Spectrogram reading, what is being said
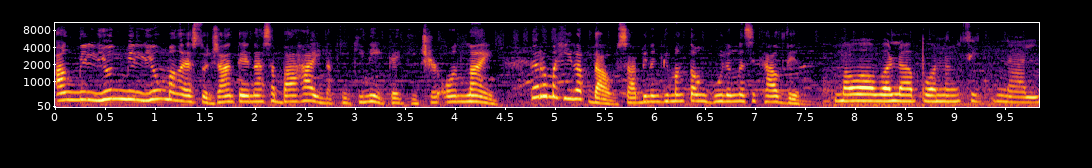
Ang milyon-milyong mga estudyante nasa bahay nakikinig kay teacher online. Pero mahirap daw, sabi ng limang taong gulang na si Calvin. mawawala po ng signal.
